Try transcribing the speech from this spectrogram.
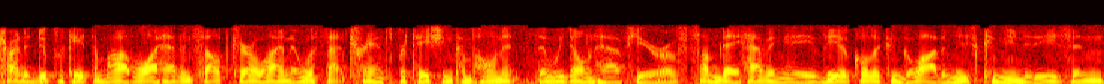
trying to duplicate the model I had in South Carolina with that transportation component that we don't have here of someday having a vehicle that can go out in these communities and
